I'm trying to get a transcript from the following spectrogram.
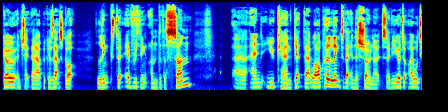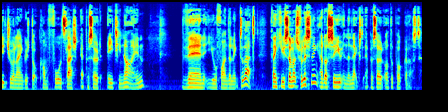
go and check that out because that's got links to everything under the sun. Uh, and you can get that. Well, I'll put a link to that in the show notes. So if you go to iwillteachyoualanguage.com forward slash episode 89, then you'll find a link to that. Thank you so much for listening, and I'll see you in the next episode of the podcast.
